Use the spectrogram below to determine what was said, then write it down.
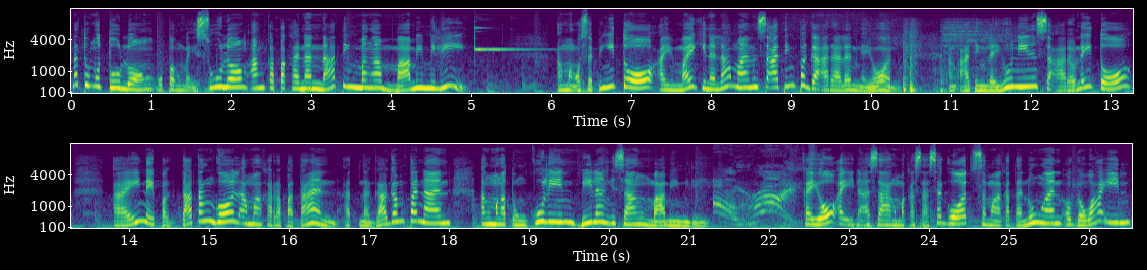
na tumutulong upang maisulong ang kapakanan nating mga mamimili? Ang mga usaping ito ay may kinalaman sa ating pag-aaralan ngayon. Ang ating layunin sa araw na ito ay naipagtatanggol ang mga karapatan at nagagampanan ang mga tungkulin bilang isang mamimili. Kayo ay inaasahang makasasagot sa mga katanungan o gawain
